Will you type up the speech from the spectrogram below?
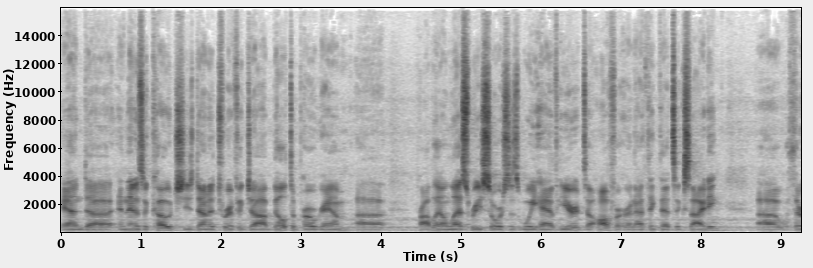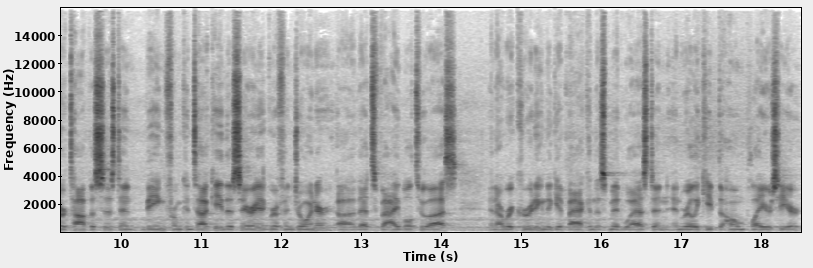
And, uh, and then as a coach, she's done a terrific job, built a program, uh, probably on less resources than we have here to offer her, and I think that's exciting. Uh, with her top assistant being from Kentucky, this area, Griffin Joyner, uh, that's valuable to us in our recruiting to get back in this Midwest and, and really keep the home players here.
